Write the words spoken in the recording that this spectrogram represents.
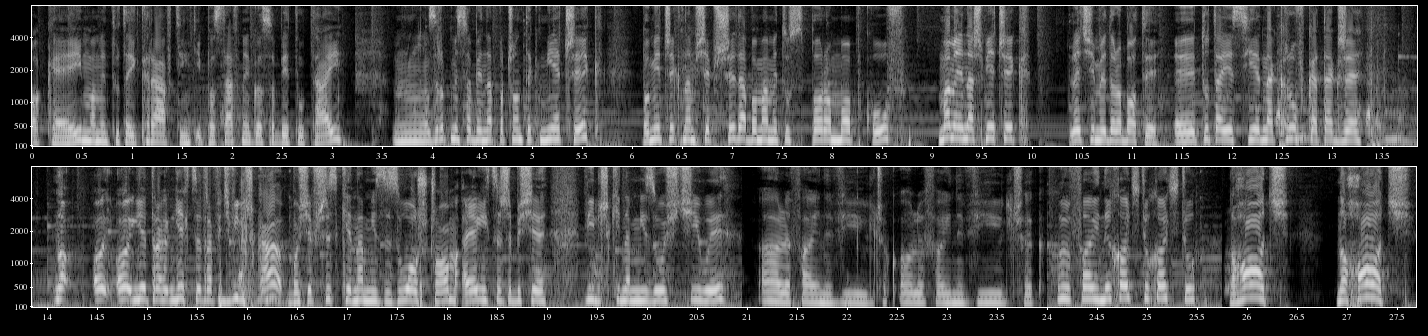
Okej, mamy tutaj crafting i postawmy go sobie tutaj. Mm, zróbmy sobie na początek mieczyk, bo mieczyk nam się przyda, bo mamy tu sporo mobków. Mamy nasz mieczyk, lecimy do roboty. Y, tutaj jest jedna krówka, także no, oj, oj, nie, nie chcę trafić wilczka, bo się wszystkie na mnie zezłoszczą, a ja nie chcę, żeby się wilczki na mnie złościły. Ale fajny wilczek, ale fajny wilczek. Fajny, chodź tu, chodź tu. No chodź! No chodź!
